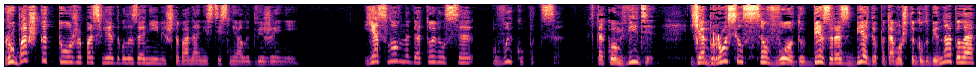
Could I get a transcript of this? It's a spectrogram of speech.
Рубашка тоже последовала за ними, чтобы она не стесняла движений. Я словно готовился выкупаться. В таком виде я бросился в воду без разбега, потому что глубина была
